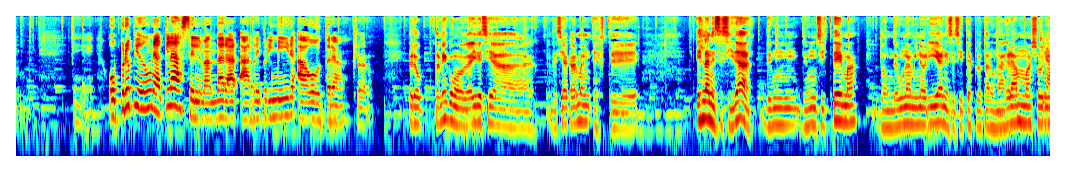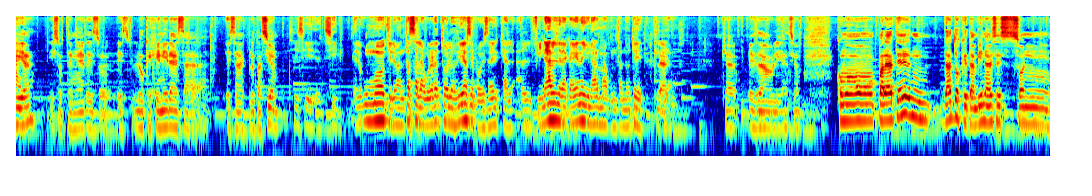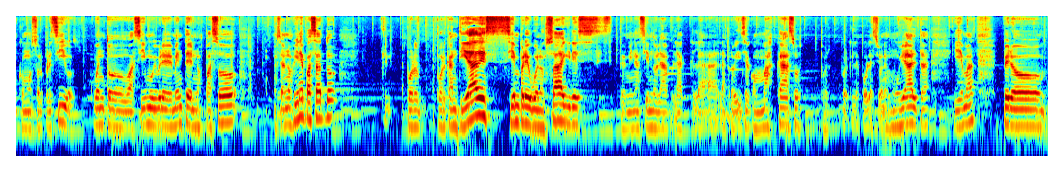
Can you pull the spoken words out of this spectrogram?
eh, o propio de una clase el mandar a, a reprimir a otra. Claro. Pero también como ahí decía, decía Carmen, este, es la necesidad de un, de un sistema donde una minoría necesita explotar a una gran mayoría Claro. y sostener eso, es lo que genera esa, esa explotación. Sí, sí, si de algún modo te levantás a laburar todos los días es porque sabes que al, al final de la cadena hay un arma apuntándote. Claro. digamos. Claro, esa obligación. Como para tener datos que también a veces son como sorpresivos. Cuento así muy brevemente, nos pasó, o sea, nos viene pasando por, por cantidades, siempre Buenos Aires termina siendo la, la- la- provincia con más casos, por- porque la población es muy alta y demás, pero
